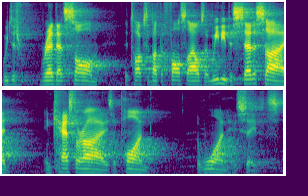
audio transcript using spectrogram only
We just read that psalm that talks about the false idols that we need to set aside and cast our eyes upon the one who saves us.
